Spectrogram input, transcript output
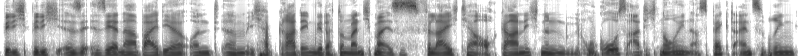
Bin ich, bin ich äh, sehr nah bei dir und ähm, ich habe gerade eben gedacht, und manchmal ist es vielleicht ja auch gar nicht einen großartig neuen Aspekt einzubringen,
